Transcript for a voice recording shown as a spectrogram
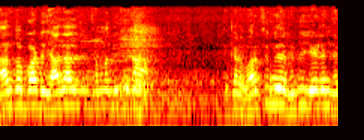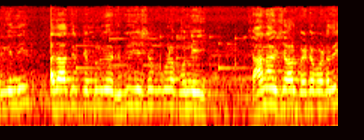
దాంతోపాటు యాదాద్రికి సంబంధించిన ఇక్కడ వర్క్స్ మీద రివ్యూ చేయడం జరిగింది. యాదాద్రి టెంపుల్ మీద రివ్యూ చేసినప్పుడు కూడా కొన్ని చాలా విషయాలు బయటపడ్డది.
